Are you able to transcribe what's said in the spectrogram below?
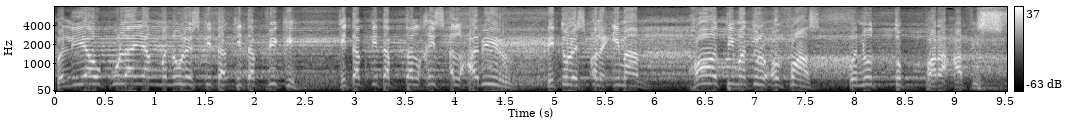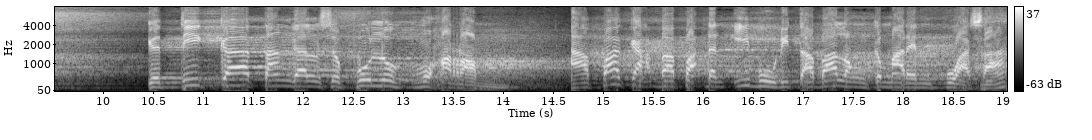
Beliau pula yang menulis kitab-kitab fikih kitab-kitab Talkhis Al-Habir ditulis oleh Imam Khatimatul Hufaz penutup para hafiz ketika tanggal 10 Muharram apakah bapak dan ibu di Tabalong kemarin puasa?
